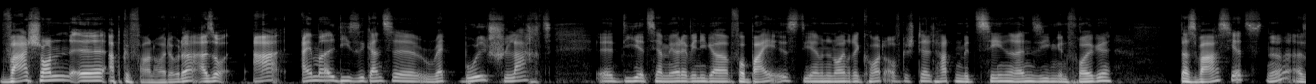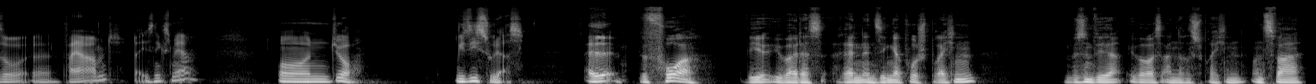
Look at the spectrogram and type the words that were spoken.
War schon äh, abgefahren heute, oder? Also A, einmal diese ganze Red Bull-Schlacht, äh, die jetzt ja mehr oder weniger vorbei ist, die ja einen neuen Rekord aufgestellt hatten mit zehn Rennsiegen in Folge. Das war's jetzt, ne? Also äh, Feierabend, da ist nichts mehr. Und ja, wie siehst du das? Also, bevor wir über das Rennen in Singapur sprechen, müssen wir über was anderes sprechen. Und zwar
